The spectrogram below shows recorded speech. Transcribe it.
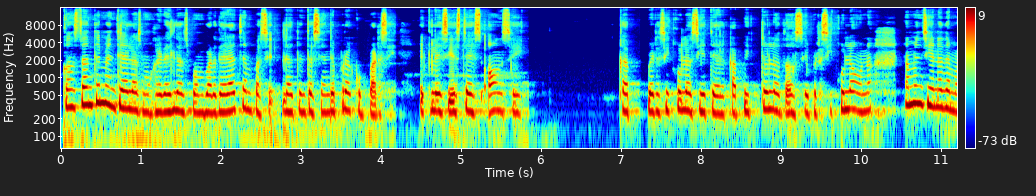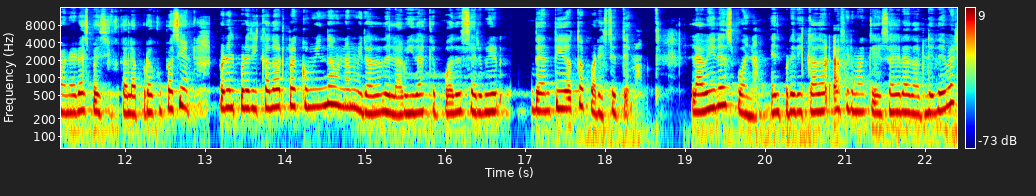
Constantemente a las mujeres las bombardea la tentación de preocuparse. Eclesiastes 11, versículo 7 al capítulo 12, versículo 1, no menciona de manera específica la preocupación, pero el predicador recomienda una mirada de la vida que puede servir de antídoto para este tema. La vida es buena. El predicador afirma que es agradable de ver.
